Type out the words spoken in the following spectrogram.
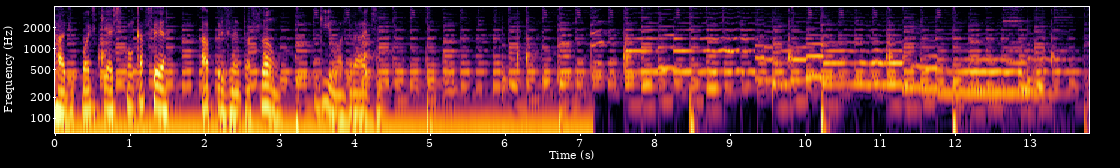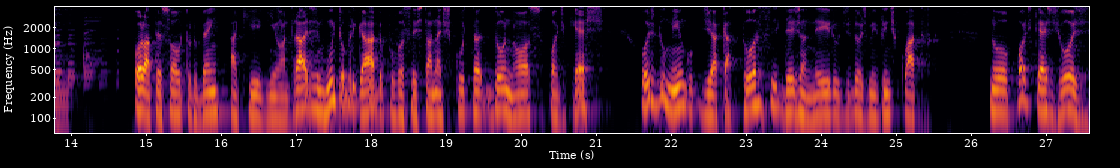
Rádio Podcast com Café. Apresentação: Guilherme Andrade. Olá pessoal, tudo bem? Aqui Guilherme Andrade. Muito obrigado por você estar na escuta do nosso podcast. Hoje, domingo, dia 14 de janeiro de 2024. No podcast de hoje,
